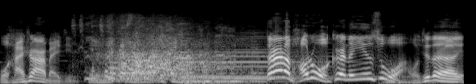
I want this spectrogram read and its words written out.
我还是二百斤。当然了，刨除我个人的因素啊，我觉得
